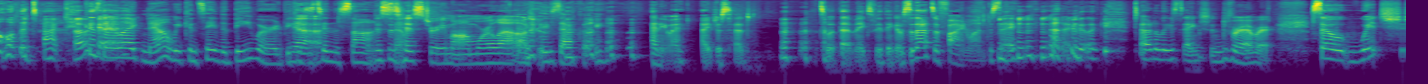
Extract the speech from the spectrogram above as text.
all the time because okay. they're like, now we can say the B word because yeah. it's in the song. This so. is history, mom. We're allowed. exactly. anyway, I just had that's what that makes me think of. So that's a fine one to say. I feel like totally sanctioned forever. So, which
